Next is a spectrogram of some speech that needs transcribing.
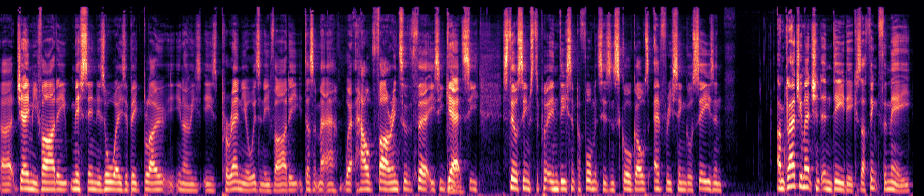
Uh, Jamie Vardy missing is always a big blow. You know, he's he's perennial, isn't he, Vardy? It doesn't matter where, how far into the thirties he gets, he still seems to put in decent performances and score goals every single season. I'm glad you mentioned Ndidi because I think for me,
